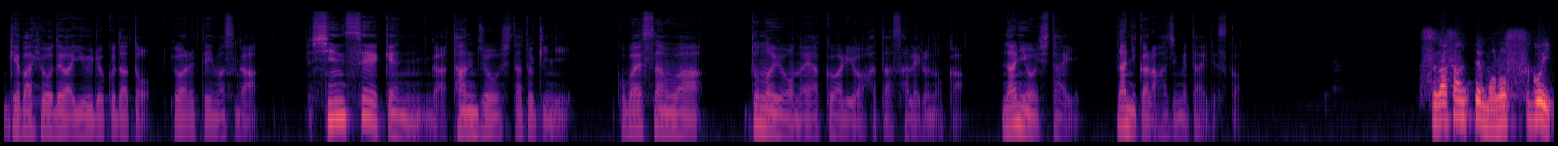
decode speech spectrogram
下馬評では有力だと言われていますが、新政権が誕生した時に、小林さんはどのような役割を果たされるのか、何をしたい、何から始めたいですか？菅さんってものすごい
